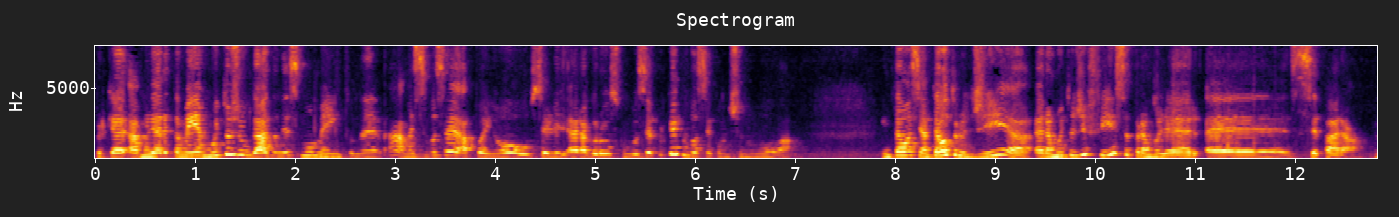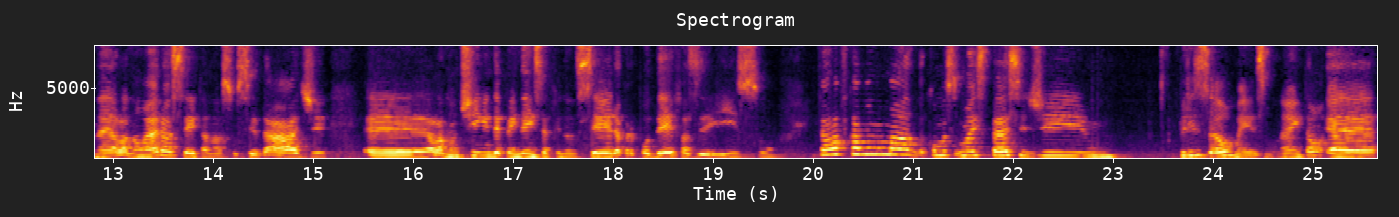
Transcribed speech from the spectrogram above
porque a mulher também é muito julgada nesse momento, né? Ah, mas se você apanhou, se ele era grosso com você, por que, que você continuou lá? Então, assim, até outro dia era muito difícil para a mulher é, se separar, né? Ela não era aceita na sociedade, é, ela não tinha independência financeira para poder fazer isso. Então ela ficava numa como uma espécie de prisão mesmo, né? Então é,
